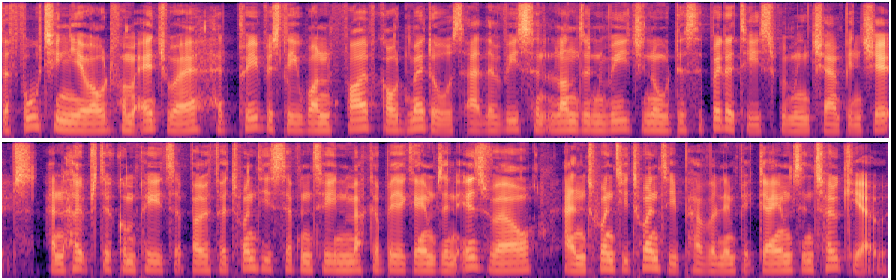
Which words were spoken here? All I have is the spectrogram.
The 14 year old from Edgware had previously won five gold medals at the recent London Regional Disability Swimming Championships and hopes to compete at both the 2017 Maccabiah Games in Israel and 2020 Paralympic Games in Tokyo.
